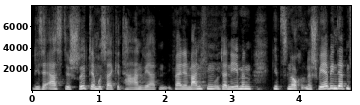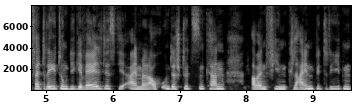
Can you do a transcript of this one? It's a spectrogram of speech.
dieser erste Schritt, der muss halt getan werden. Ich meine, in manchen Unternehmen gibt es noch eine Schwerbehindertenvertretung, die gewählt ist, die einen auch unterstützen kann, aber in vielen kleinen Betrieben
